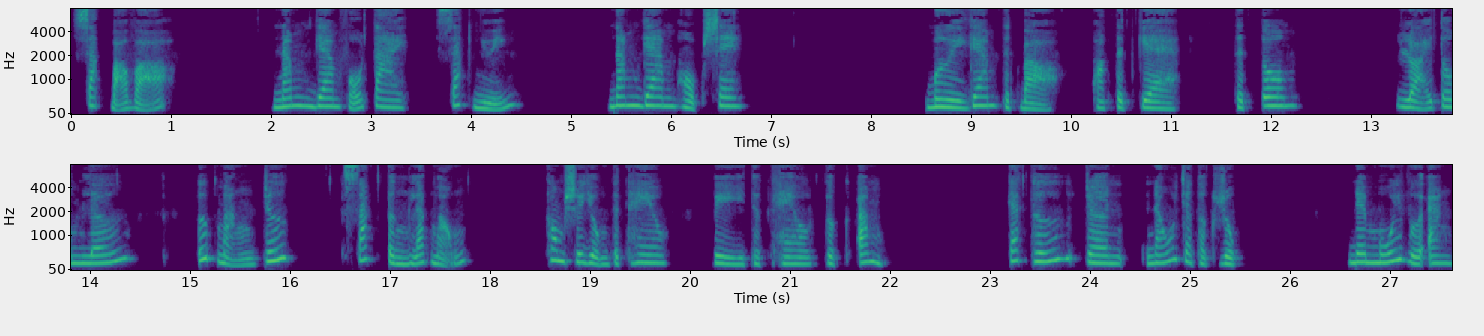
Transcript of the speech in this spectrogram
sắc bỏ vỏ 5 gam phổ tai sắc nhuyễn 5 gam hột sen 10 gam thịt bò hoặc thịt gà, thịt tôm, loại tôm lớn, ướp mặn trước, sắc từng lát mỏng. Không sử dụng thịt heo vì thịt heo cực âm. Các thứ trên nấu cho thật rục. Nêm muối vừa ăn,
